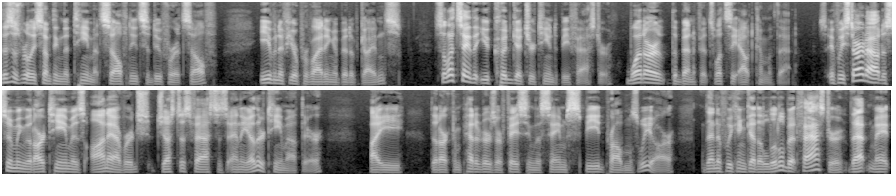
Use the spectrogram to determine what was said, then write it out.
this is really something the team itself needs to do for itself, even if you're providing a bit of guidance. So let's say that you could get your team to be faster. What are the benefits? What's the outcome of that? So if we start out assuming that our team is on average just as fast as any other team out there, i.e., that our competitors are facing the same speed problems we are, then if we can get a little bit faster, that may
